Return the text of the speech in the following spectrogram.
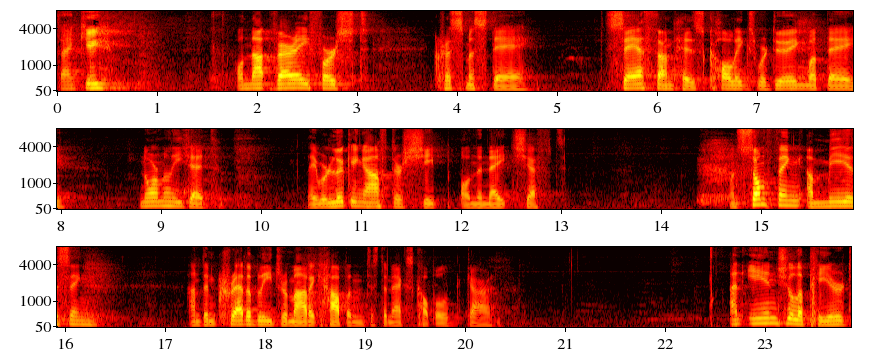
Thank you. On that very first Christmas day, Seth and his colleagues were doing what they normally did. They were looking after sheep on the night shift. When something amazing and incredibly dramatic happened just the next couple, Gareth. An angel appeared.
